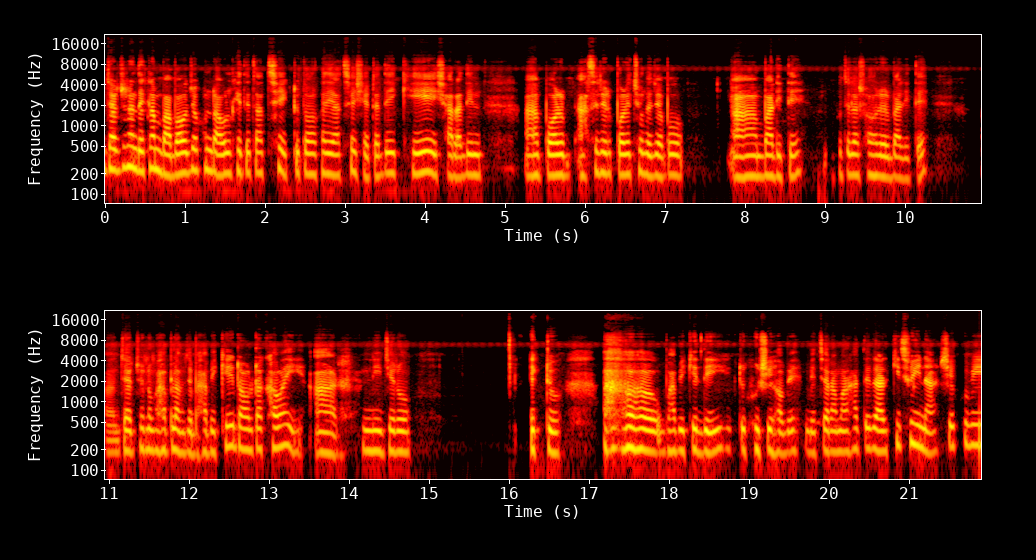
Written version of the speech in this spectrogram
যার জন্য দেখলাম বাবাও যখন ডাউল খেতে চাচ্ছে, একটু তরকারি আছে, সেটা দিয়ে খেয়ে সারাদিন পর, আসরের পরে চলে যাব বাড়িতে, উপজেলা শহরের বাড়িতে। যার জন্য ভাবলাম যে ভাবিকে ডাউলটা খাওয়াই, আর নিজেরও একটু, ভাবিকে দেই, একটু খুশি হবে। বেচারা আমার হাতের আর কিছুই না, সে খুবই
